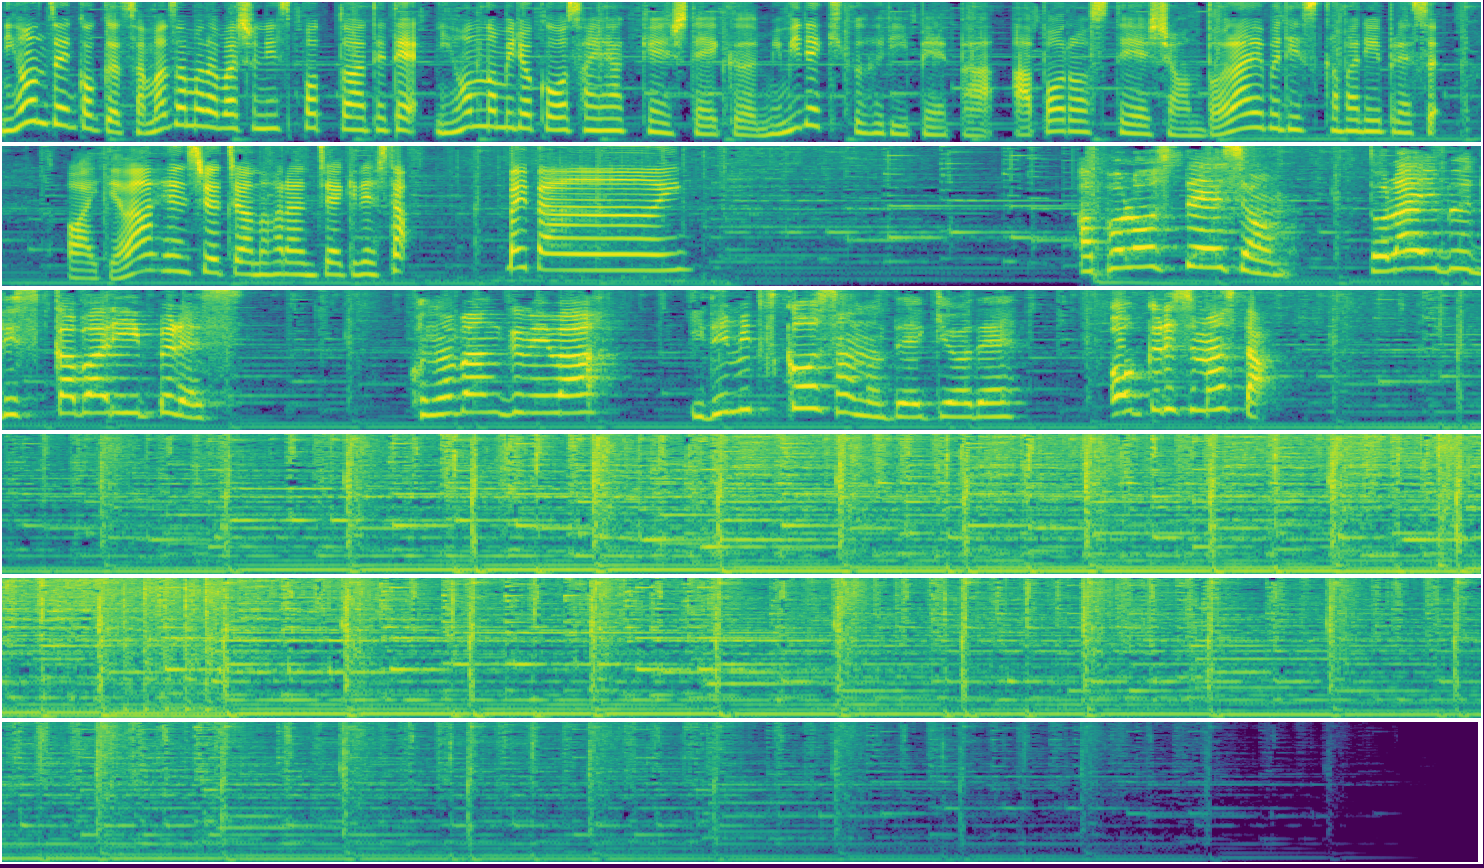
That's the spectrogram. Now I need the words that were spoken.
日本全国さまざまな場所にスポットを当てて日本の魅力を再発見していく耳で聞くフリーペーパーアポロステーションドライブディスカバリープレス。お相手は編集長のホラン千秋でした。バイバイ。アポロステーションドライブディスカバリープレス。この番組は出光興産の提供でお送りしました。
